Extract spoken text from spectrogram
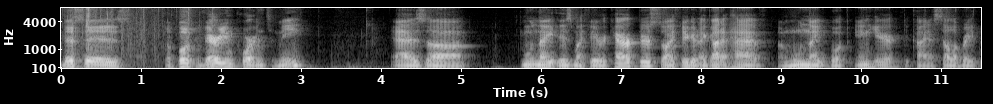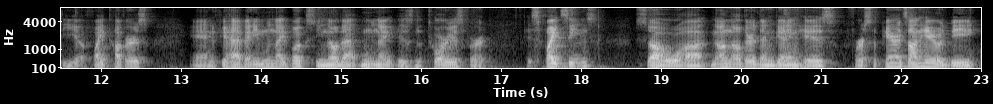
this is a book very important to me as uh, Moon Knight is my favorite character, so I figured I gotta have a Moon Knight book in here to kind of celebrate the uh, fight covers. And if you have any Moon Knight books, you know that Moon Knight is notorious for his fight scenes. So uh, none other than getting his first appearance on here would be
